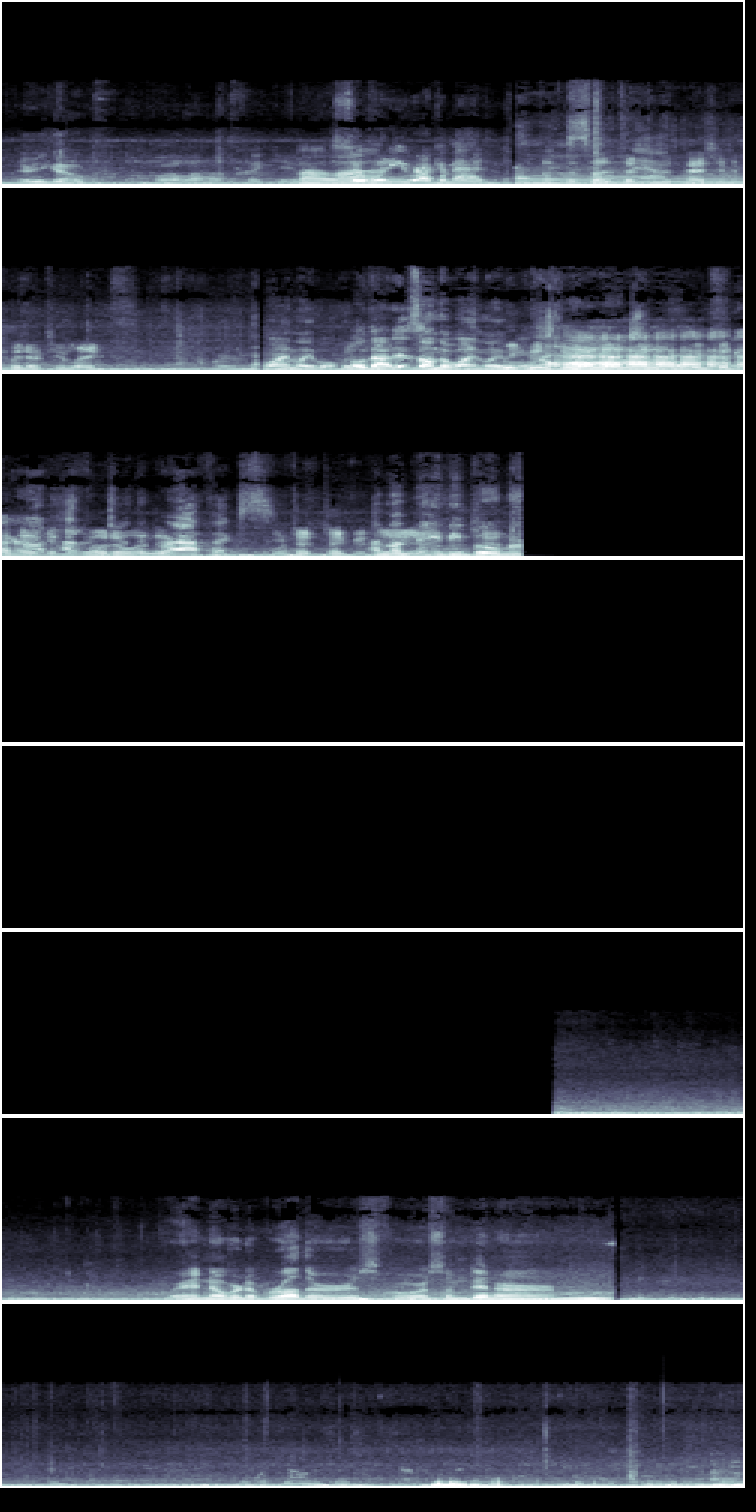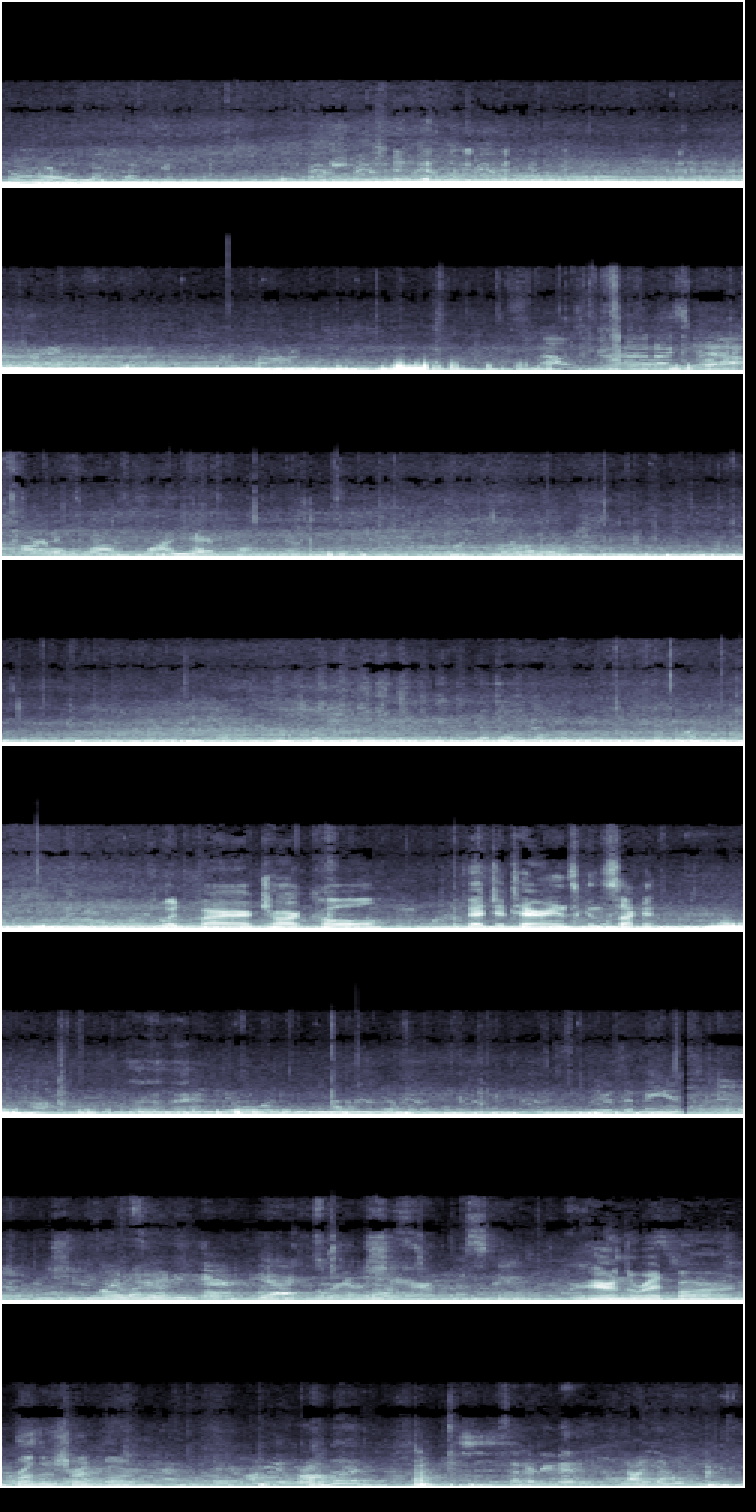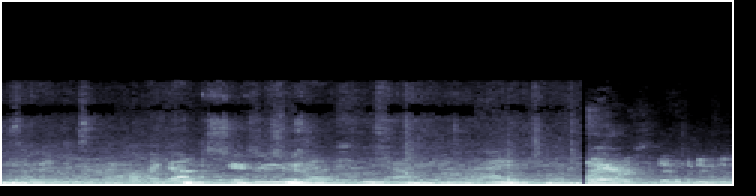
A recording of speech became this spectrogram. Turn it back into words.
There you go. Voila, thank you. Voila. So what do you recommend? The sunset is passing between our two legs. Wine label. Oh, that is on the wine label. We couldn't, we couldn't Figure out how to do on the graphics. Well, I'm a uh, baby boomer. We're heading over to Brothers for some dinner. Fire, charcoal. Vegetarians can suck it. We're here in the Red Barn, Brothers Red Barn. Alright, we're all good. Is that everybody? Yeah, yeah. Oh my God, cheers. I have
